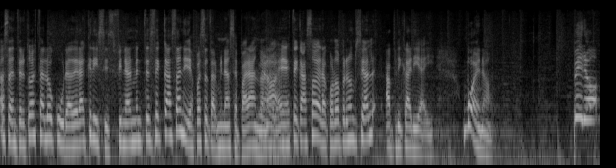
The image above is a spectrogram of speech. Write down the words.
o sea, entre toda esta locura de la crisis, finalmente se casan y después se terminan separando, ¿no? En este caso, el acuerdo prenupcial aplicaría ahí. Bueno, pero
